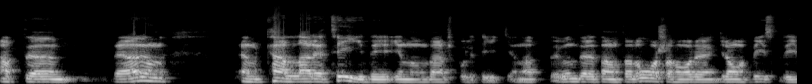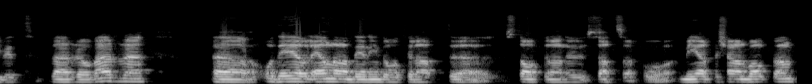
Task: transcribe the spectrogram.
att eh, det är en, en kallare tid i, inom världspolitiken. Att under ett antal år så har det gradvis blivit värre och värre. Uh, och det är väl en anledning då till att uh, staterna nu satsar på mer på kärnvapen.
